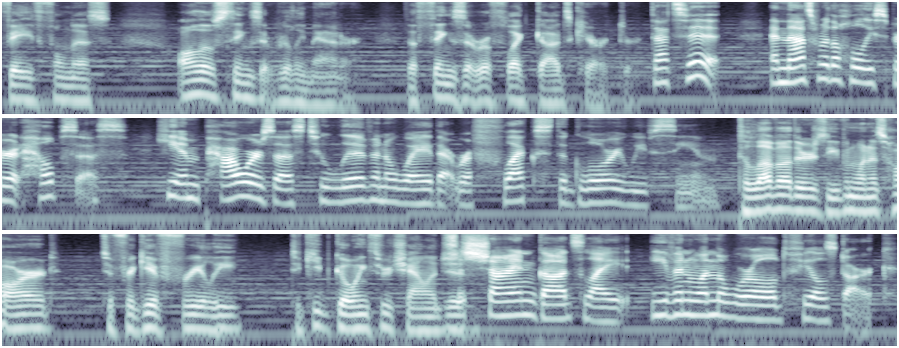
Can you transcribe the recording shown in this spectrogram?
faithfulness, all those things that really matter, the things that reflect God's character. that's it. And that's where the Holy Spirit helps us. He empowers us to live in a way that reflects the glory we've seen. To love others even when it's hard, to forgive freely, to keep going through challenges. To shine God's light even when the world feels dark.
